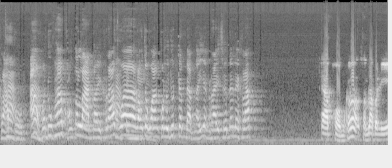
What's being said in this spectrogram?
ครับค่ะผมอ้าวมาดูภาพของตลาดหน่อยครับ ค่ะว่าเป็นไง เราจะวางกลยุทธ์กันแบบไหนอย่างไรเชิญได้เลยครับ ครับผมก็สำหรับวันนี้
